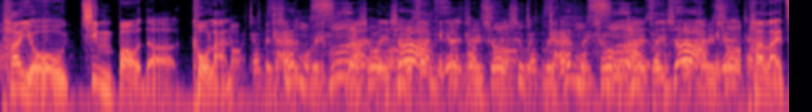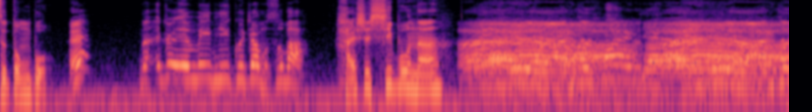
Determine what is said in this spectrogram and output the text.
他有劲爆的扣篮。詹姆斯，韦少，肯定是韦少，詹姆斯，韦少，他来自东部。哎，那这 MVP 归詹姆斯吧？还是西部呢？哎呀，这快点！哎呀，这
